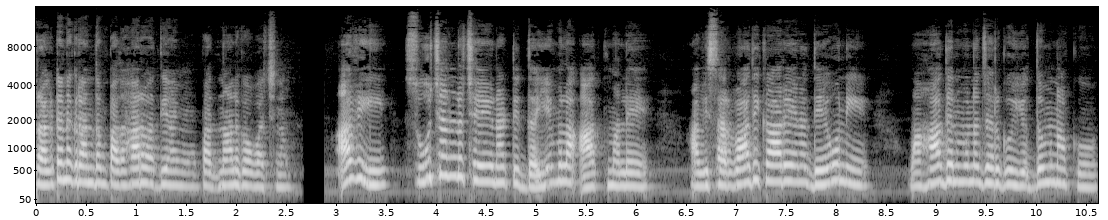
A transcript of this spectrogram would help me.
ప్రకటన గ్రంథం పదహారో అధ్యాయము పద్నాలుగో వచనం. అవి సూచనలు చేయునట్టి దయ్యముల ఆత్మలే. అవి సర్వాధికారి అయిన దేవుని మహాదినమున జరుగు యుద్ధమునకు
